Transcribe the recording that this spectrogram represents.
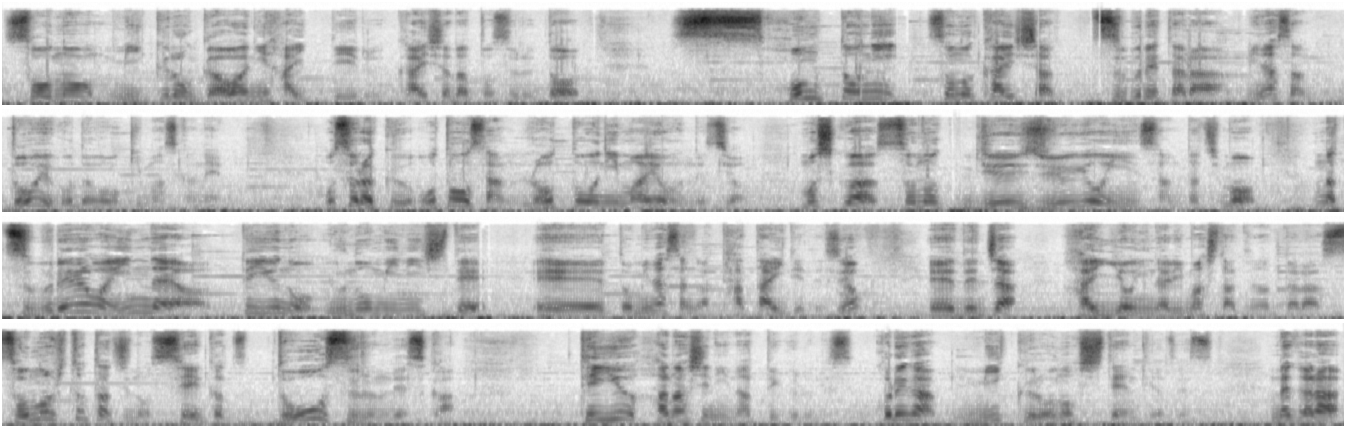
そのミクロ側に入っている会社だとすると本当にその会社潰れたら皆さんどういうことが起きますかね？おそらくお父さん路頭に迷うんですよ。もしくはその従業員さんたちもな潰れればいいんだよっていうのを鵜呑みにして、えーと、皆さんが叩いてですよ、えー、でじゃあ廃業になりましたってなったらその人たちの生活どうするんですか？っていう話になってくるんです。これがミクロの視点ってやつです。だから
